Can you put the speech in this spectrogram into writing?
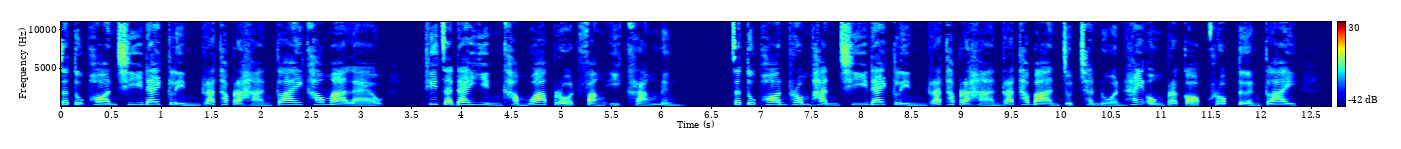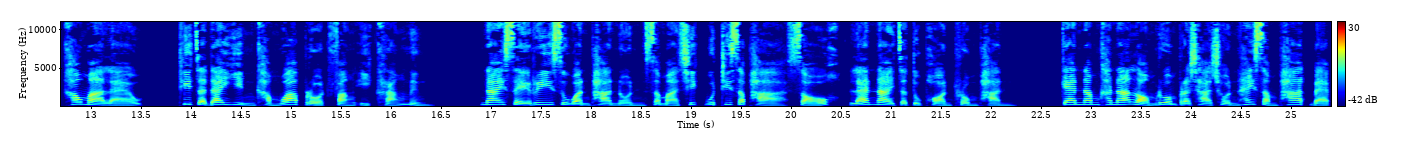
จตุพรชี้ได้กลิ่นรัฐประหารใกล้เข้ามาแล้ว ที่จะได้ยินคำว่าโปรดฟังอีกครั้งหนึ่ง จตุพรพรมพันธ์ชี้ได้กลิ่นรัฐประหารรัฐบาลจุดชนวนให้องค์ประกอบครบเตือนใกล้ เข้ามาแล้ว ที่จะได้ยินคำว่าโปรดฟังอีกครั้งหนึ่ง นายเสรีสุวรรณพานนท์สมาชิกวุฒิสภาสอและนายจตุพรพรมพันธ์แกนนำคณะหลอมรวมประชาชนให้สัมภาษณ์แบบ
